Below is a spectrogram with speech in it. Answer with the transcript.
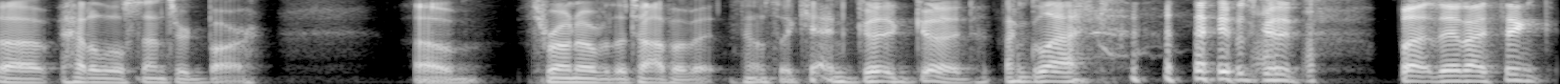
uh, had a little censored bar um, thrown over the top of it. And I was like, Ken, good, good. I'm glad it was good. But then I think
